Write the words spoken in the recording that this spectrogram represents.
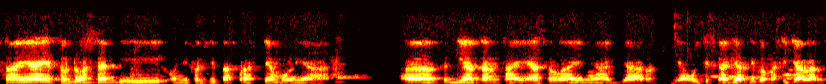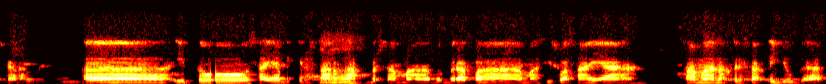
saya itu dosen di Universitas Prasetya Mulia uh, kegiatan saya selain ngajar, yang which is ngajar juga masih jalan sekarang, uh, itu saya bikin startup hmm. bersama beberapa mahasiswa saya, sama anak Trisakti juga,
